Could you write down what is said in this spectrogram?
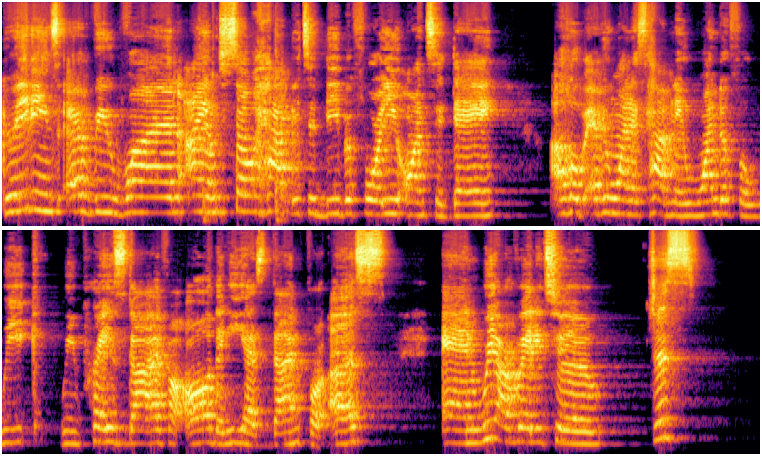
Greetings, everyone. I am so happy to be before you on today. I hope everyone is having a wonderful week. We praise God for all that He has done for us. And we are ready to just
